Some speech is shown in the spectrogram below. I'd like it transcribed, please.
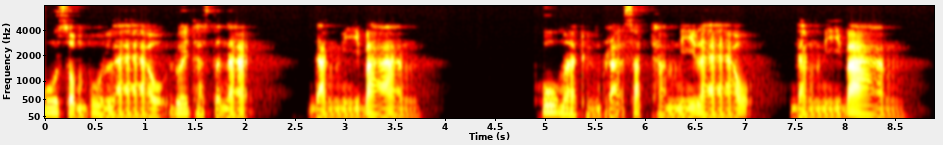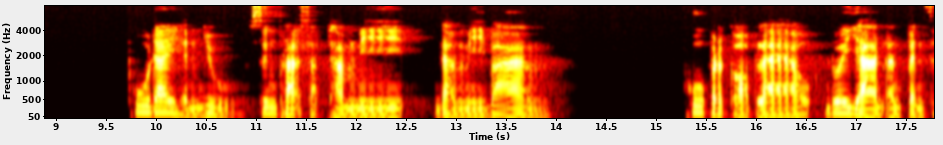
ผู้สมบูรณ์แล้วด้วยทัศนะ ดังนี้บ้าง ผู้มาถึงพระสัตธรรมนี้แล้ว ดังนี้บ้าง ผู้ได้เห็นอยู่ซึ่งพระสัทธรรมนี้ ดังนี้บ้าง ผู้ประกอบแล้วด้วยญาณอันเป็นเส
